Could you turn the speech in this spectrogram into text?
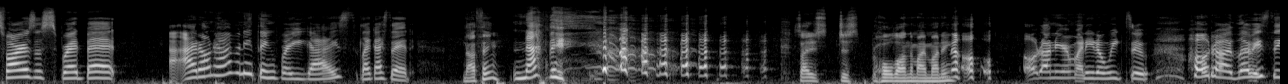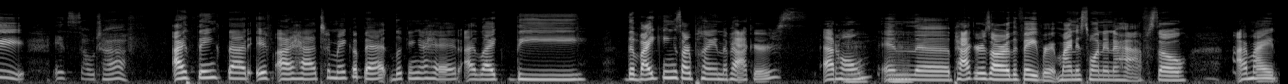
as far as a spread bet, I don't have anything for you guys. Like I said, Nothing. nothing. So I just just hold on to my money. No. Hold on to your money to week two. Hold on. Let me see. It's so tough. I think that if I had to make a bet looking ahead, I like the the Vikings are playing the Packers at home mm-hmm. and mm-hmm. the Packers are the favorite, minus one and a half. So I might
